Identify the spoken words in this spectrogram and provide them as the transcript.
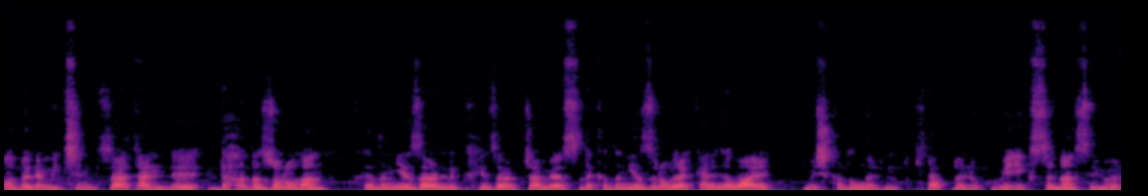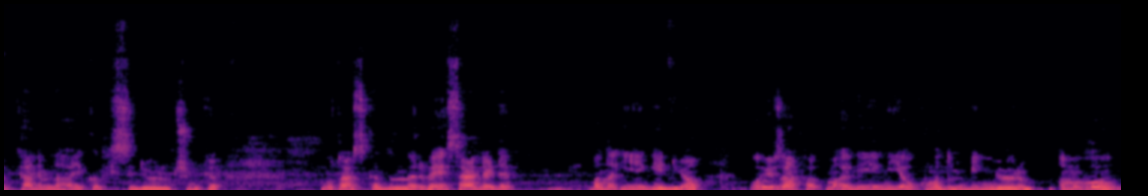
o dönem için zaten e, daha da zor olan kadın yazarlık, yazarlık camiasında kadın yazar olarak kendine var etmiş kadınların kitaplarını okumayı ekstradan seviyorum. Kendimi daha yakın hissediyorum çünkü bu tarz kadınları ve eserleri de bana iyi geliyor. O yüzden Fatma Ali'yi niye okumadım bilmiyorum. Ama bu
